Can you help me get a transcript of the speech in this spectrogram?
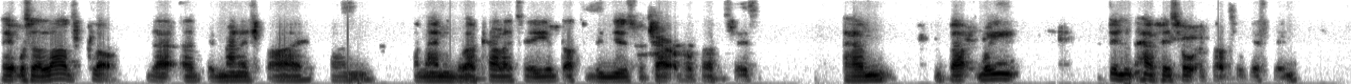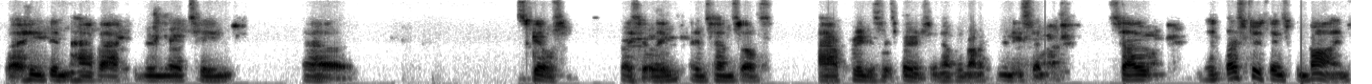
it was a large plot that had been managed by um, a man in the locality, adopted been used for charitable purposes. Um, but we didn't have his horticultural gifting, but he didn't have our community uh, skills, basically, in terms of our previous experience in having run a community centre. So th- those two things combined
